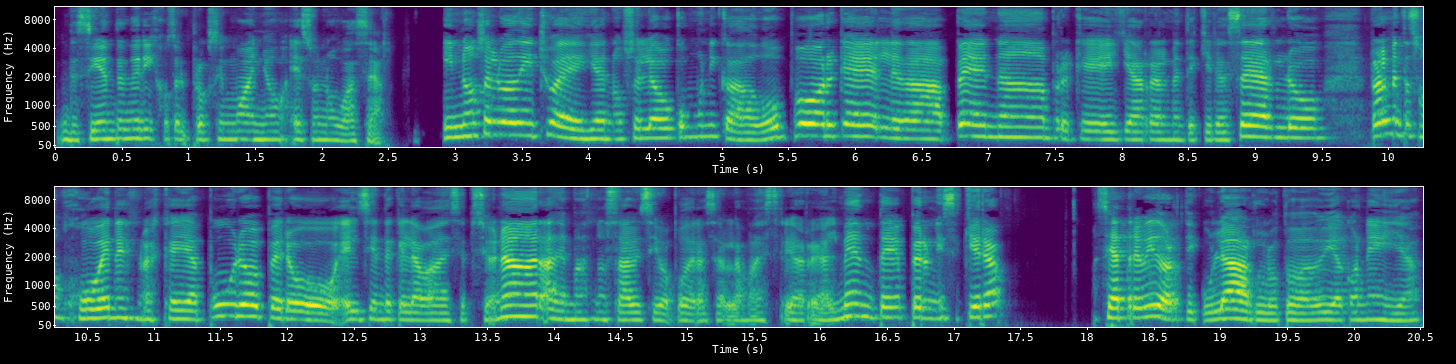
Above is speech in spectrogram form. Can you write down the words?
deciden tener hijos el próximo año, eso no va a ser. Y no se lo ha dicho a ella, no se lo ha comunicado porque le da pena, porque ella realmente quiere hacerlo. Realmente son jóvenes, no es que haya apuro, pero él siente que la va a decepcionar. Además, no sabe si va a poder hacer la maestría realmente, pero ni siquiera se ha atrevido a articularlo todavía con ella.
